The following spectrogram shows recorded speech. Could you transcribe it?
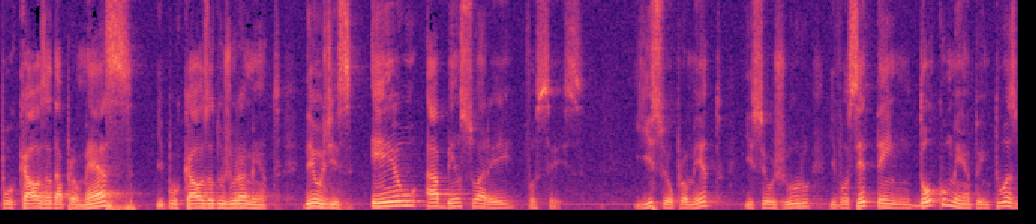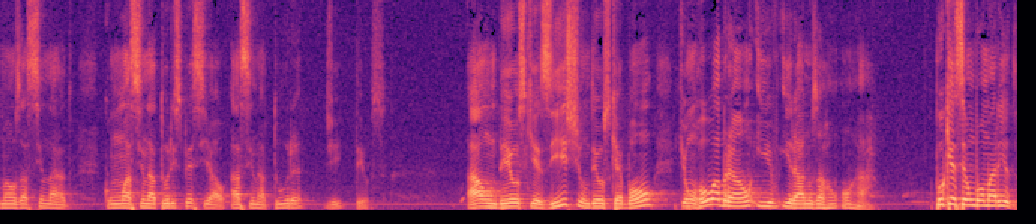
Por causa da promessa e por causa do juramento. Deus diz: Eu abençoarei vocês. E isso eu prometo, isso eu juro, e você tem um documento em tuas mãos assinado, com uma assinatura especial a assinatura de Deus. Há um Deus que existe, um Deus que é bom, que honrou Abraão e irá nos honrar. Por que ser um bom marido?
